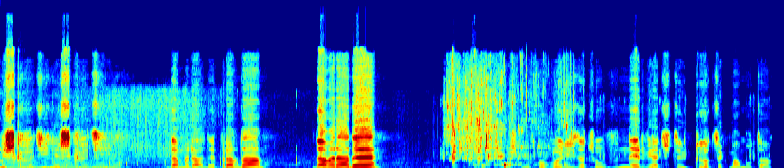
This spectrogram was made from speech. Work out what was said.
Nie szkodzi, nie szkodzi. Dam radę, prawda? Dam radę! Powoli zaczął wnerwiać ten klocek mamuta.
